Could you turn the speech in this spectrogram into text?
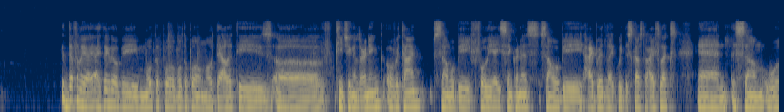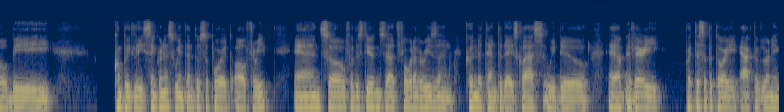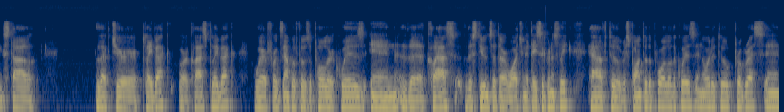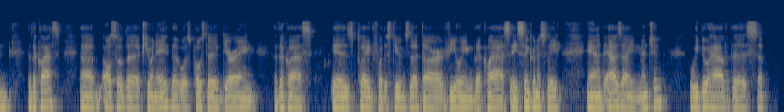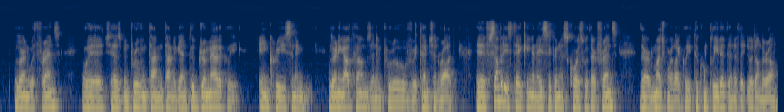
Definitely, I, I, think there will be multiple multiple modalities of teaching and learning over time. Some will be fully asynchronous, some will be hybrid, like we discussed, or HyFlex, and some will be completely synchronous. We intend to support all three. And so, for the students that, for whatever reason, couldn't attend today's class, we do a, a very participatory active learning style lecture playback or class playback where for example if there was a polar quiz in the class the students that are watching it asynchronously have to respond to the poll or the quiz in order to progress in the class. Uh, also the q&a that was posted during the class is played for the students that are viewing the class asynchronously and as I mentioned, we do have this uh, Learn with Friends, which has been proven time and time again to dramatically increase in learning outcomes and improve retention rod. If somebody's taking an asynchronous course with their friends, they're much more likely to complete it than if they do it on their own.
